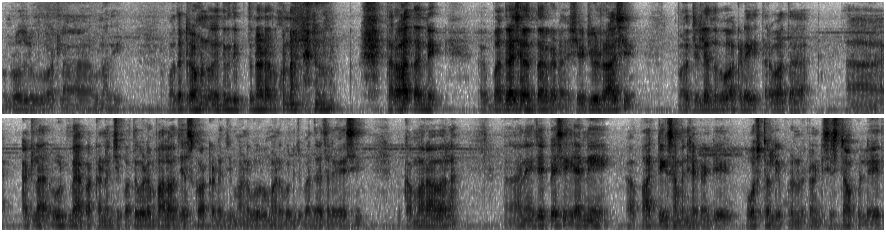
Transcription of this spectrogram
రెండు రోజులు అట్లా ఉన్నది. మొదటి రౌండ్ ఎందుకు తిప్పుతున్నాడు అనుకున్నాను నేను. తర్వాత అన్ని భద్రాచలం అంతా కూడా షెడ్యూల్ రాసి మొదటి ఇల్లందుకు అక్కడే తర్వాత అట్లా రూట్ మ్యాప్ అక్కడ నుంచి కొత్తగూడెం ఫాలో చేసుకో అక్కడ నుంచి మణుగూరు మణుగూరు నుంచి భద్రాచలం వేసి ఖమ్మం రావాలా? అని చెప్పేసి అన్ని పార్టీకి సంబంధించినటువంటి పోస్టర్లు ఇప్పుడున్నటువంటి సిస్టమ్ అప్పుడు లేదు.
